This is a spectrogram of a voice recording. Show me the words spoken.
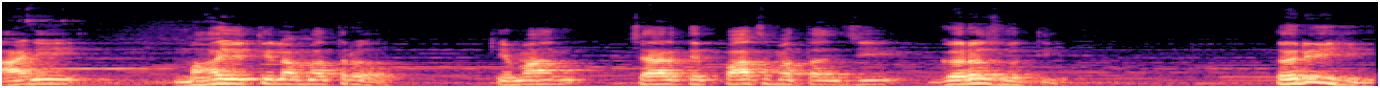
आणि महायुतीला मात्र किमान चार ते पाच मतांची गरज होती. तरीही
